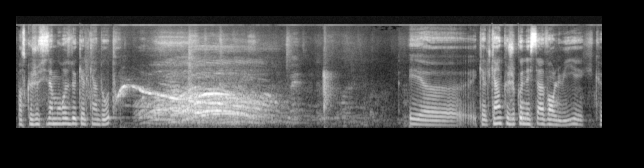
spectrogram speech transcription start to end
parce que je suis amoureuse de quelqu'un d'autre. Et quelqu'un que je connaissais avant lui et que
